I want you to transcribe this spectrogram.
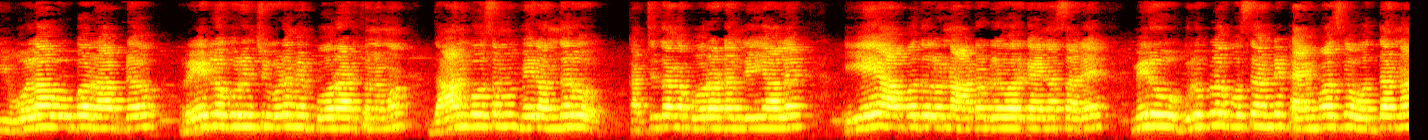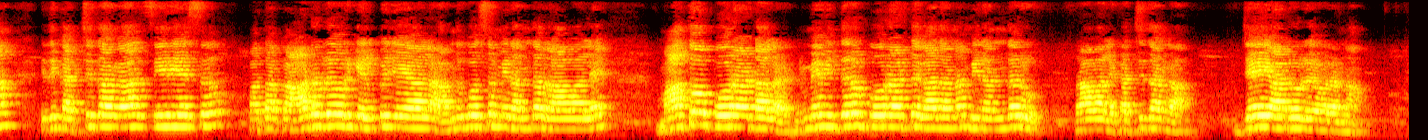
ఈ ఓలా ఊబర్ ర్యాపిడో రేట్ల గురించి కూడా మేము పోరాడుతున్నాము. దానికోసము మీరు అందరూ ఖచ్చితంగా పోరాటం చేయాలి. ఏ ఆపదలు ఉన్న ఆటో డ్రైవర్కి అయినా సరే మీరు గ్రూప్లోకి వస్తే అంటే టైంపాస్గా వద్దన్నా ఇది ఖచ్చితంగా సీరియస్. ప్రతి ఒక్క ఆటో డ్రైవర్కి హెల్ప్ చేయాలి. అందుకోసం మీరు అందరు రావాలి. మాతో పోరాడాలి. మేము ఇద్దరం పోరాడితే కాదన్నా మీరందరూ రావాలి ఖచ్చితంగా. జై ఆటో డ్రైవర్ అన్నా.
